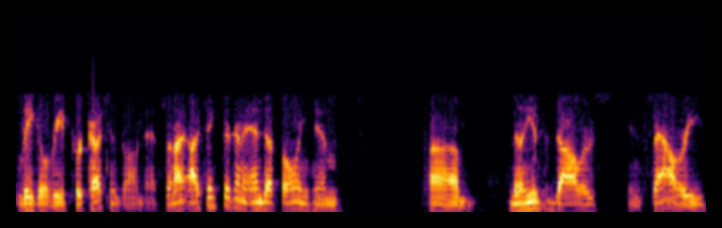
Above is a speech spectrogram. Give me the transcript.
legal repercussions on this, and I, I think they're going to end up owing him um, millions of dollars in salary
